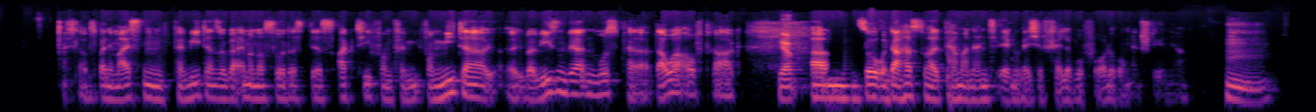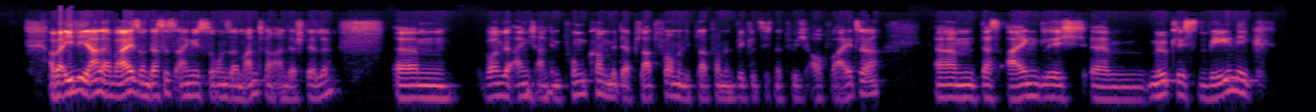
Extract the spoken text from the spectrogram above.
Ich glaube, es ist bei den meisten Vermietern sogar immer noch so, dass das aktiv vom, vom Mieter äh, überwiesen werden muss per Dauerauftrag. Ja. Ähm, so, und da hast du halt permanent irgendwelche Fälle, wo Forderungen entstehen, ja. Hm. Aber idealerweise, und das ist eigentlich so unser Mantra an der Stelle, ähm, wollen wir eigentlich an den Punkt kommen mit der Plattform und die Plattform entwickelt sich natürlich auch weiter, ähm, dass eigentlich ähm, möglichst wenig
